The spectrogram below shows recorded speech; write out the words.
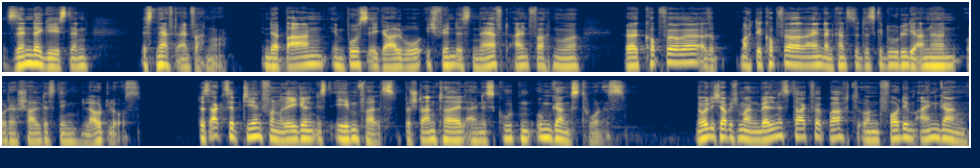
Sender gehst, denn es nervt einfach nur. In der Bahn, im Bus, egal wo, ich finde, es nervt einfach nur. Hör Kopfhörer, also mach dir Kopfhörer rein, dann kannst du das Gedudel dir anhören oder schalt das Ding lautlos. Das Akzeptieren von Regeln ist ebenfalls Bestandteil eines guten Umgangstones. Neulich habe ich mal einen Wellness-Tag verbracht und vor dem Eingang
